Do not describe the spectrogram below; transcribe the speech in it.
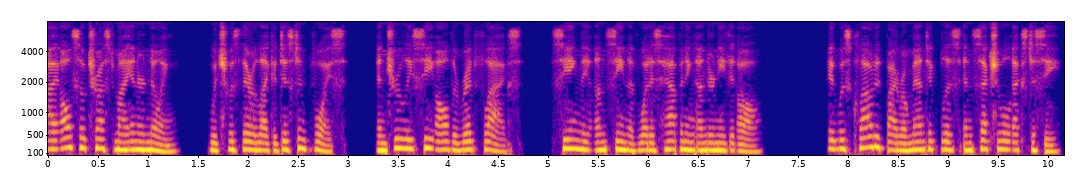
I also trust my inner knowing, which was there like a distant voice, and truly see all the red flags, seeing the unseen of what is happening underneath it all. It was clouded by romantic bliss and sexual ecstasy.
